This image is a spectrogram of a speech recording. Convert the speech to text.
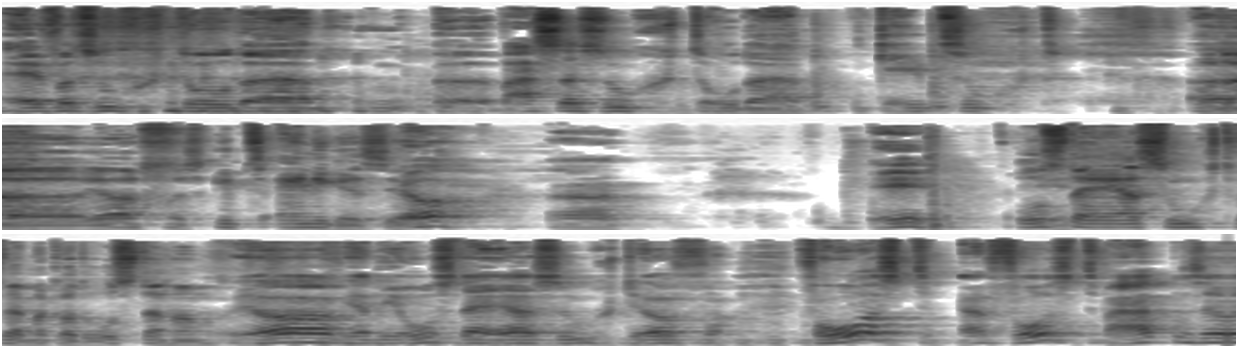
Eifersucht oder äh, Wassersucht oder Gelbsucht. Oder, ja, was gibt's einiges, ja. Ja, äh, eh. Ostereiersucht, weil wir gerade Ostern haben. Ja, wer die Ostereier sucht, ja, fa- fast, äh, fast warten so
